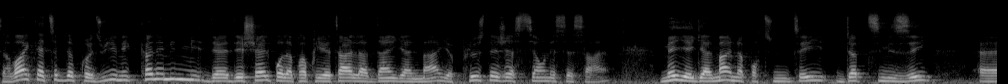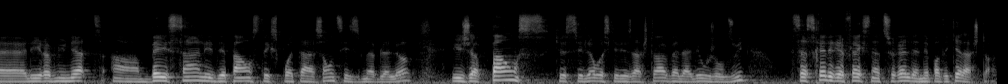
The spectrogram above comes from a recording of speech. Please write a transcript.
Ça va avec le type de produit. Il y a une économie d'échelle pour le propriétaire là-dedans également. Il y a plus de gestion nécessaire. Mais il y a également une opportunité d'optimiser euh, les revenus nets en baissant les dépenses d'exploitation de ces immeubles-là. Et je pense que c'est là où est-ce que les acheteurs veulent aller aujourd'hui. Ce serait le réflexe naturel de n'importe quel acheteur.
